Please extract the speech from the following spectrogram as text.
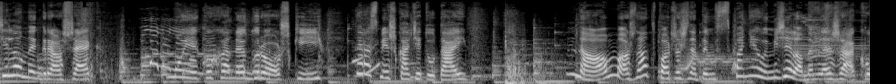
Zielony groszek. Moje kochane groszki. Teraz mieszkacie tutaj. No, można odpocząć na tym wspaniałym zielonym leżaku.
